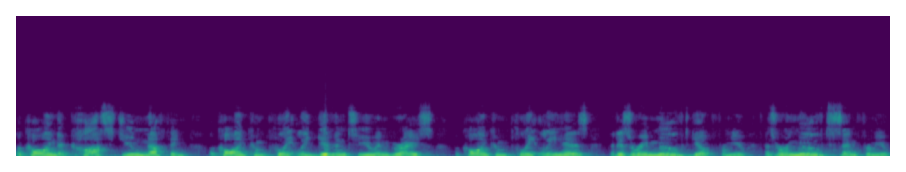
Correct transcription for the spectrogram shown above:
a calling that costs you nothing, a calling completely given to you in grace, a calling completely His that has removed guilt from you, has removed sin from you,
